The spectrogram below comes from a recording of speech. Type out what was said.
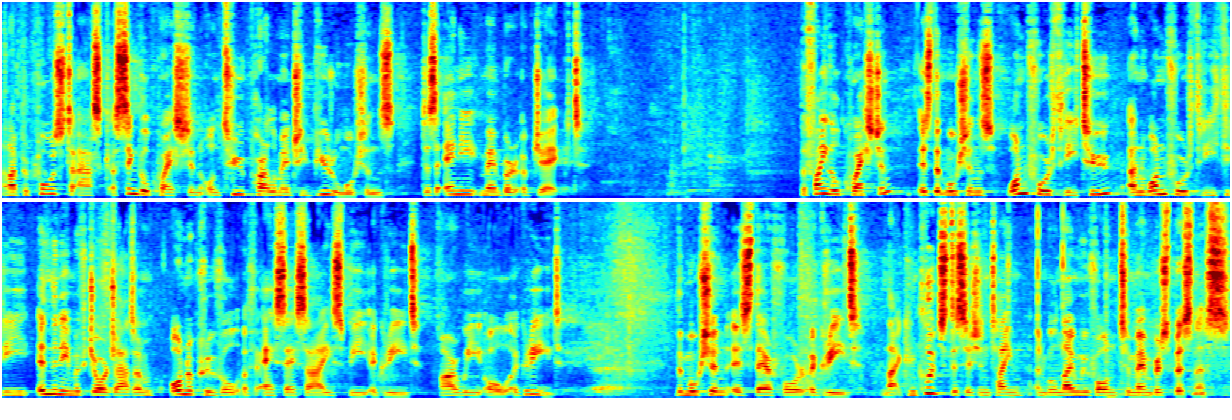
and I propose to ask a single question on two parliamentary bureau motions. Does any member object? The final question is that motions 1432 and 1433 in the name of George Adam on approval of SSIs be agreed. Are we all agreed? Yes. The motion is therefore agreed. That concludes decision time and we'll now move on to members' business.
